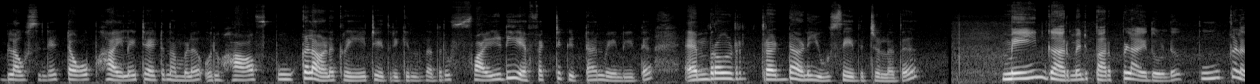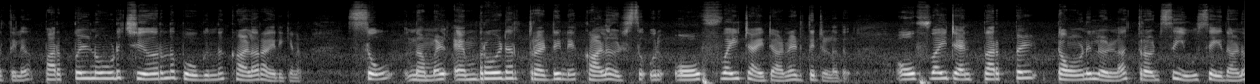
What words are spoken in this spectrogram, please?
ബ്ലൗസിന്റെ ടോപ്പ് ഹൈലൈറ്റ് ആയിട്ട് നമ്മൾ ഒരു ഹാഫ് പൂക്കളാണ് ക്രിയേറ്റ് ചെയ്തിരിക്കുന്നത്. അതൊരു ഫൈവ് ഡി എഫക്റ്റ് കിട്ടാൻ വേണ്ടിയിട്ട് എംബ്രോയ്ഡറി ത്രെഡാണ് യൂസ് ചെയ്തിട്ടുള്ളത്. മെയിൻ ഗാർമെന്റ് പർപ്പിൾ ആയതുകൊണ്ട് പൂക്കളത്തിൽ പർപ്പിളിനോട് ചേർന്ന് പോകുന്ന കളറായിരിക്കണം സോ നമ്മൾ എംബ്രോയ്ഡർ ത്രെഡിന്റെ കളേഴ്സ് ഒരു ഓഫ് വൈറ്റ് ആയിട്ടാണ് എടുത്തിട്ടുള്ളത്. ഓഫ് വൈറ്റ് ആൻഡ് പർപ്പിൾ ടോണിലുള്ള ത്രെഡ്സ് യൂസ് ചെയ്താണ്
